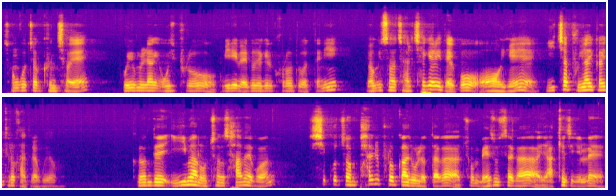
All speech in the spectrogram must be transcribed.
전고점 근처에 보유 물량의 50% 미리 매도 대기를 걸어두었더니 여기서 잘 체결이 되고 어 이게 2차 VI까지 들어가더라고요. 그런데 25,400원 19.81%까지 올렸다가 좀 매수세가 약해지길래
